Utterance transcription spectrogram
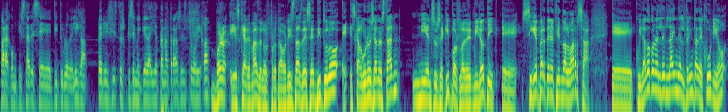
para conquistar ese título de liga. Pero insisto es que se me queda ya tan atrás esto oiga. Bueno y es que además de los protagonistas de ese título eh, es que algunos ya no están ni en sus equipos. Lo de Mirotic eh, sigue perteneciendo al Barça. Eh, cuidado con el deadline del 30 de junio.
